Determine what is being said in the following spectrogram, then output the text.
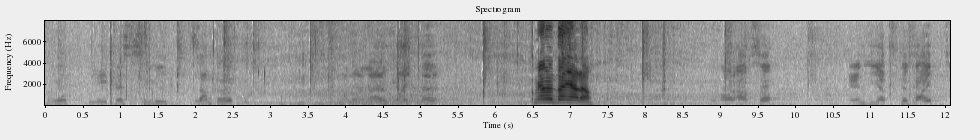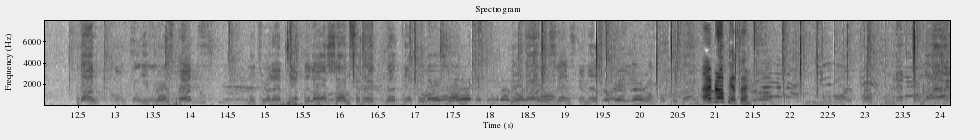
Så lite slitsamt upp. Daniela är en fighter. Kom igen nu Daniela. Vi har alltså jättefight ifrån spets. Nu tror jag det är Peter Larsson som är uppe. Peter Larsson, gårdagens svenska mästare i H75. Det är bra Peter. Han har fått rätt om det här.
